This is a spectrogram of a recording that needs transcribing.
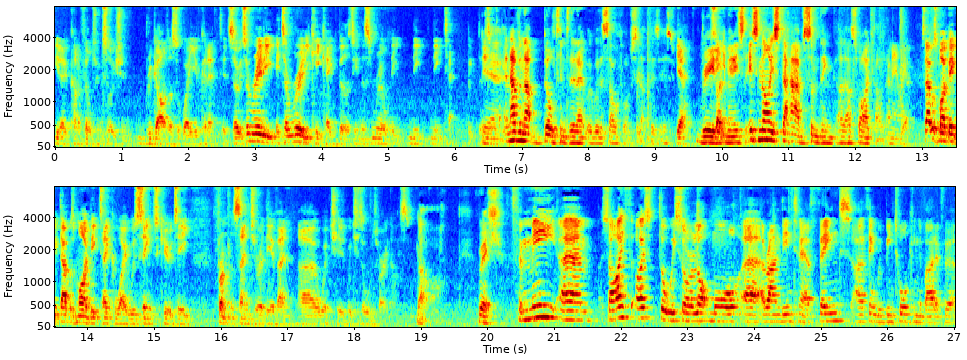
you know, kind of filtering solution, regardless of where you're connected. So it's a really, it's a really key capability, and there's some real neat, neat, neat tech. Yeah, and having that built into the network with the Stealthwatch stuff is, is Yeah. really. So- I mean, it's it's nice to have something. uh, That's what I felt anyway. Yeah. So that was my big that was my big takeaway was seeing security front and center at the event, uh, which is which is always very nice. Oh, Rich. For me, um, so I, th- I thought we saw a lot more uh, around the Internet of Things. I think we've been talking about it for,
